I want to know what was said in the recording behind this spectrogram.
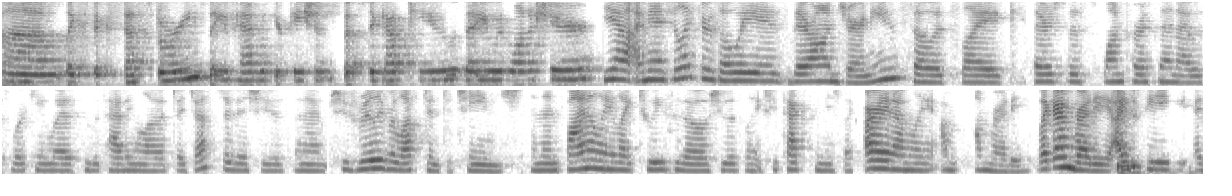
um, like success stories that you've had with your patients that stick out to you that you would want to share? Yeah, I mean, I feel like there's always they're on journeys. So it's like there's this one person I was working with who was having a lot of digestive issues and I, she was really reluctant to change. And then finally, like two weeks ago, she was like, she texted me, she's like, all right, Emily, I'm, I'm ready. Like, I'm ready. I see, I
